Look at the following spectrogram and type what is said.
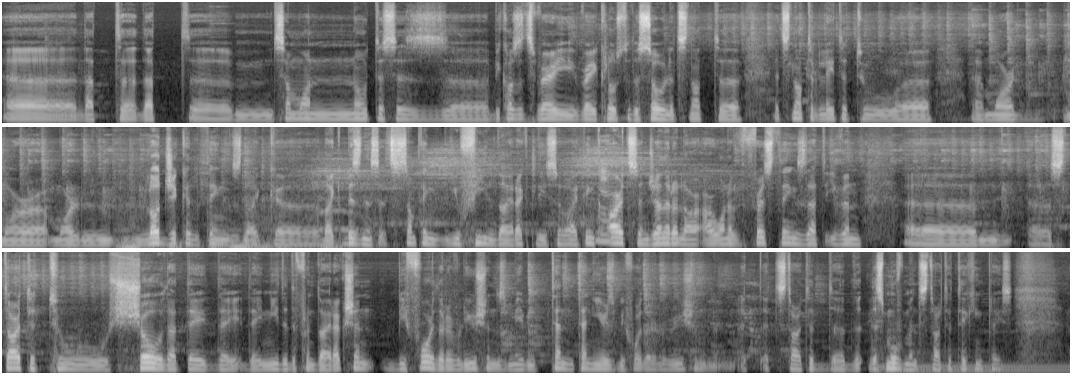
uh, that uh, that um, someone notices uh, because it's very very close to the soul. It's not uh, it's not related to uh, uh, more more more l- logical things like uh, like business. It's something you feel directly. So I think Yeah. arts in general are, are one of the first things that even um, uh, started to show that they, they, they need a different direction before the revolutions, maybe 10, 10 years before the revolution, it, it started, uh, th- this movement started taking place.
